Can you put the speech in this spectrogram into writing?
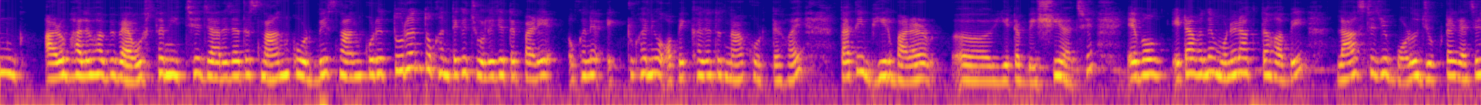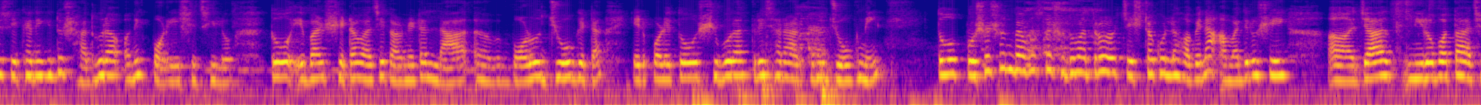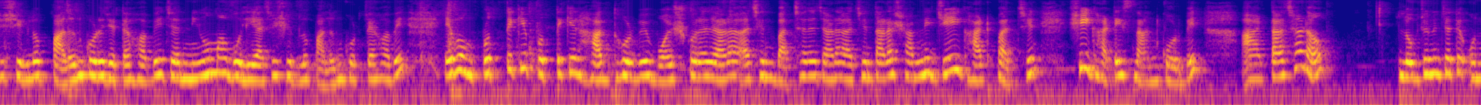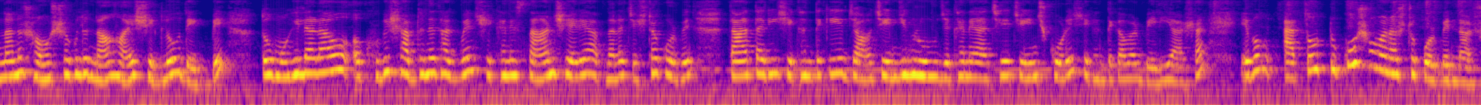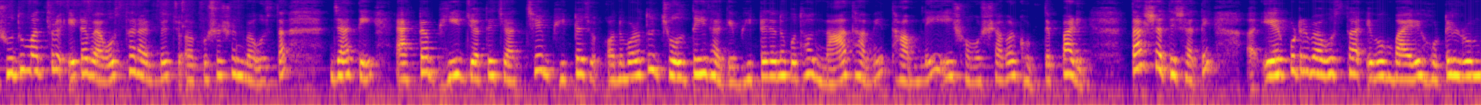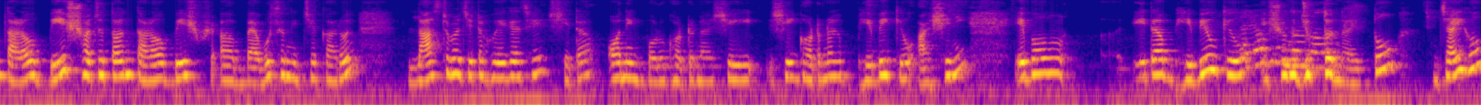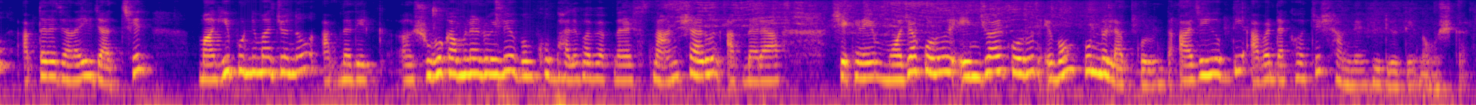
আরও ভালোভাবে ব্যবস্থা নিচ্ছে। যারা যাতে স্নান করবে, স্নান করে তুরন্ত ওখান থেকে চলে যেতে পারে। ওখানে একটুখানি অপেক্ষা যাতে না করতে হয়, তাতেই ভিড় বাড়ার ইয়েটা বেশি আছে। এবং এটা আমাদের মনে রাখতে হবে লাস্টে যে বড় যোগটা গেছে, সেখানে কিন্তু সাধুরা অনেক পরে এসেছিল। তো এবার সেটাও আছে, কারণ এটা লা বড় যোগ এটা। এরপরে তো শিবরাত্রি ছাড়া আর কোনো যোগ নেই। তো প্রশাসন ব্যবস্থা শুধুমাত্র চেষ্টা করলে হবে না, আমাদেরও সেই যা নিরবতা আছে সেগুলো পালন করে যেতে হবে, যা নিয়মাবলী আছে সেগুলো পালন করতে হবে এবং প্রত্যেকে প্রত্যেকের হাত ধরবে, বয়স্করা যারা আছেন, বাচ্চারা যারা আছেন, তারা সামনে যেই ঘাট পাচ্ছেন সেই ঘাটে স্নান করবে আর তাছাড়াও লোকজনের যাতে অন্যান্য সমস্যাগুলো না হয়, সেগুলোও দেখবে। তো মহিলারাও খুবই সাবধানে থাকবেন। সেখানে স্নান সেরে আপনারা চেষ্টা করবেন। তাড়াতাড়ি সেখান থেকে যা চেঞ্জিং রুম যেখানে আছে চেঞ্জ করে সেখান থেকে আবার বেরিয়ে আসার। এবং এতটুকু সময় নষ্ট করবেন না। শুধুমাত্র এটা ব্যবস্থা রাখবে প্রশাসন ব্যবস্থা, যাতে একটা ভিড় যাতে যাচ্ছে, ভিড়টা অনবরত চলতেই থাকে। ভিড়টা যেন কোথাও না থামে, থামলেই এই সমস্যা আবার ঘটতে পারে। তার সাথে সাথে এয়ারপোর্টের ব্যবস্থা এবং বাইরে হোটেল রুম, তারাও বেশ সচেতন, তারাও বেশ ব্যবস্থা নিচ্ছে। কারণ লাস্ট বার যেটা হয়ে গেছে, সেটা অনেক বড় ঘটনা। সেই সেই ঘটনা ভেবে কেউ আসেনি এবং এটা ভেবেও কেউ এর সঙ্গে যুক্ত নয়। তো যাই হোক, আপনারা যারাই যাচ্ছেন, মাঘী পূর্ণিমার জন্য আপনাদের শুভকামনা রইল এবং খুব ভালোভাবে আপনারা স্নান সারুন। আপনারা সেখানে মজা করুন এনজয় করুন এবং পুণ্য লাভ করুন। তো আজ এই অবধি, আবার দেখা হচ্ছে সামনের ভিডিওতে। নমস্কার।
